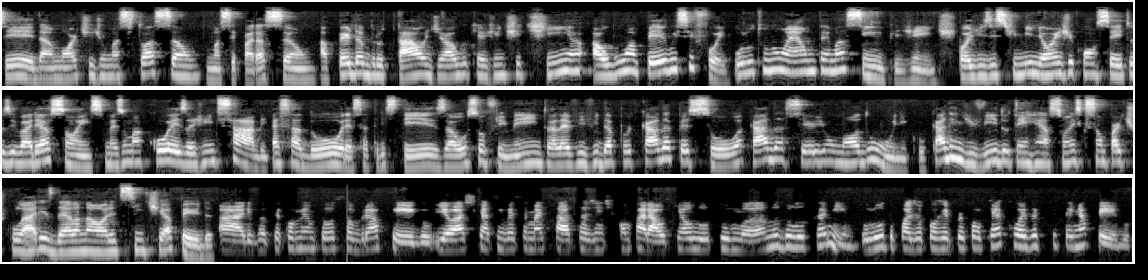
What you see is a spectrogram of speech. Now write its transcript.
ser da morte de uma situação, uma separação, a perda brutal de algo que a gente tinha algum apego e se foi. O luto não é um tema simples, gente. Pode existir milhões de conceitos e variações, mas uma coisa a gente sabe: essa dor, essa tristeza ou sofrimento, ela é vivida por cada pessoa, cada ser de um modo único. Cada indivíduo indivíduo tem reações que são particulares dela na hora de sentir a perda. Ari, você comentou sobre o apego, e eu acho que assim vai ser mais fácil a gente comparar o que é o luto humano do luto canino. O luto pode ocorrer por qualquer coisa que se tenha apego.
